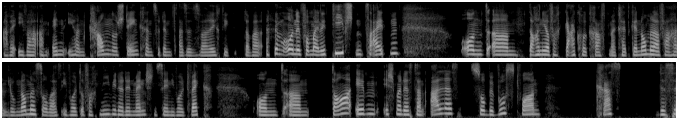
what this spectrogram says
aber ich war am Ende, ich habe kaum noch stehen können zu dem, also das war richtig, da war ohne von meinen tiefsten Zeiten und ähm, da habe ich einfach gar keine Kraft mehr gehabt, nochmal eine Verhandlung, nochmal sowas. Ich wollte einfach nie wieder den Menschen sehen, ich wollte weg. Und ähm, da eben ist mir das dann alles so bewusst worden, krass, das,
